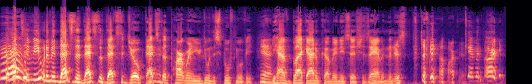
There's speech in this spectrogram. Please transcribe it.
That to me would have been that's the that's the that's the joke. That's the part when you're doing the spoof movie. Yeah. You have Black Adam come in and he says Shazam and then there's Kevin Hart. Kevin Hart.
